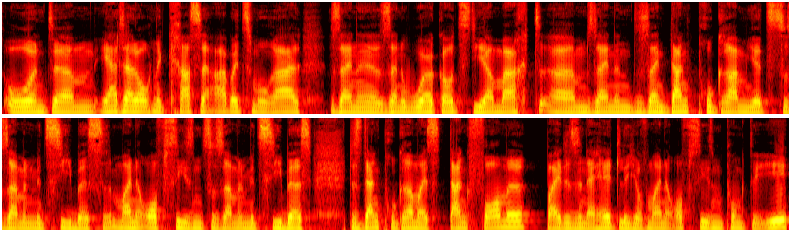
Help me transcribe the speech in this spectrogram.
und ähm, er hat halt auch eine krasse Arbeitsmoral, seine, seine Workouts, die er macht, ähm, seinen, sein Dankprogramm jetzt zusammen mit Siebes, meine Offseason zusammen mit Siebes. Das Dankprogramm heißt Dankformel. Beide sind erhältlich auf meine offseason.de.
